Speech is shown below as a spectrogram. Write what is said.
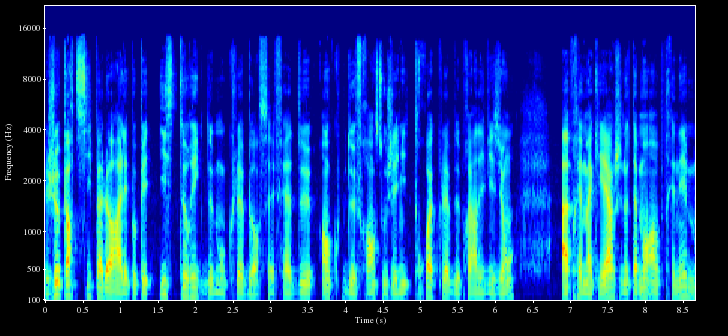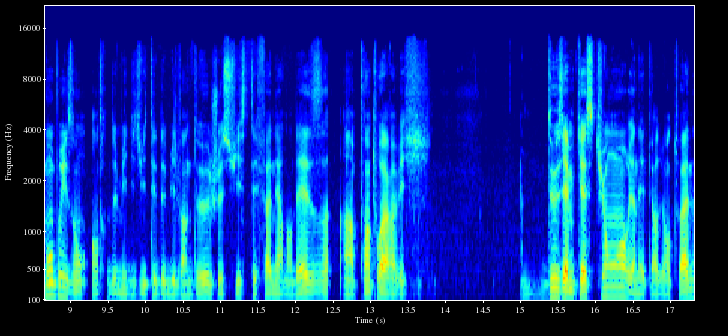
Je participe alors à l'épopée historique de mon club en CFA2 en Coupe de France où j'ai mis trois clubs de première division. Après ma carrière, j'ai notamment entraîné Montbrison entre 2018 et 2022. Je suis Stéphane Hernandez. Un point pour Hervé. Deuxième question, rien n'est perdu Antoine.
